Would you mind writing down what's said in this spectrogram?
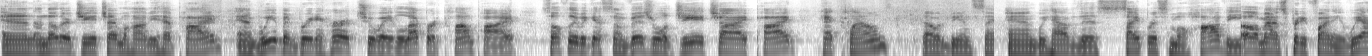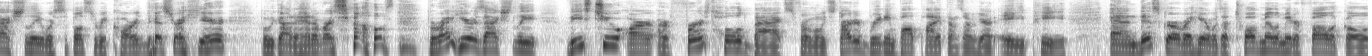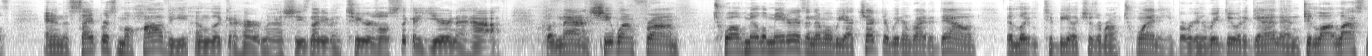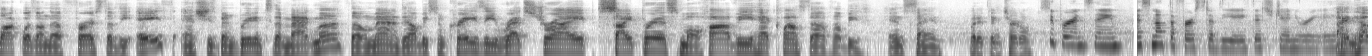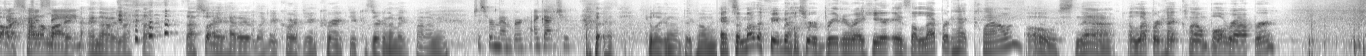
and another GHI Mojave het pied. And we've been breeding her to a leopard clown pied. So hopefully we get some visual GHI pied het clowns. That would be insane. And we have this Cypress Mojave. Oh man, it's pretty funny. We actually were supposed to record this right here, but we got ahead of ourselves. but right here is actually, these two are our first holdbacks from when we started breeding ball pythons over here at AEP. And this girl right here was at 12 millimeter follicles and the Cypress Mojave. And look at her, man. She's not even two years old. She's like a year and a half. But man, she went from 12 millimeters and then when we had checked it we didn't write it down it looked to be like she was around 20 but we're gonna redo it again and she last lock was on the first of the 8th and she's been breeding to the magma so man there'll be some crazy red stripe cypress mojave het clown stuff that'll be insane what do you think, Turtle? Super insane. It's not the first of the 8th, it's January 8th. I know, just, I kind of like, I know, I messed up. That's why I had to like record you and correct you because they're going to make fun of me. Just remember, I got you. Good looking out, big homie. And some other females we're breeding right here is the leopard het clown. Oh, snap. A leopard het clown bull wrapper.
